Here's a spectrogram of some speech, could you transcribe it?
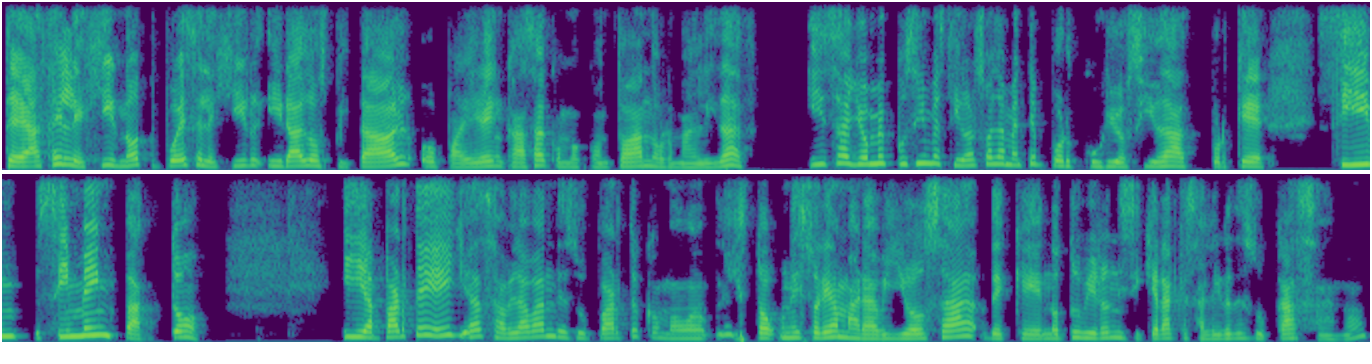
te hace elegir, ¿no? Puedes elegir ir al hospital o para ir en casa como con toda normalidad. Isa, yo me puse a investigar solamente por curiosidad, porque sí, sí me impactó. Y aparte ellas hablaban de su parto como una historia maravillosa de que no tuvieron ni siquiera que salir de su casa, ¿no?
